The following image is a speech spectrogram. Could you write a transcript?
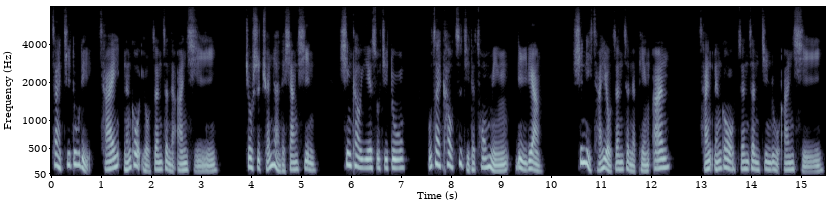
在基督里才能够有真正的安息。就是全然的相信，信靠耶稣基督，不再靠自己的聪明力量，心里才有真正的平安，才能够真正进入安息。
